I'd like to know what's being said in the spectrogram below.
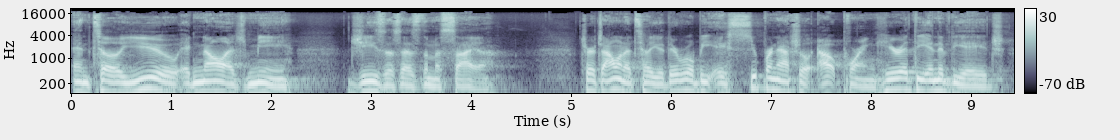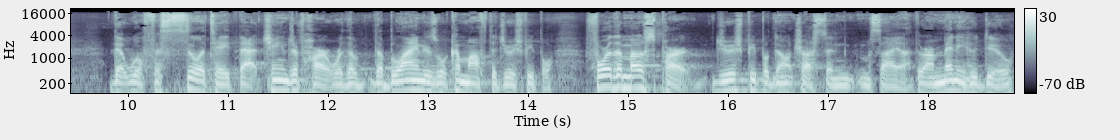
until you acknowledge me, Jesus, as the Messiah. Church, I want to tell you, there will be a supernatural outpouring here at the end of the age that will facilitate that change of heart where the, the blinders will come off the Jewish people. For the most part, Jewish people don't trust in Messiah. There are many who do,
